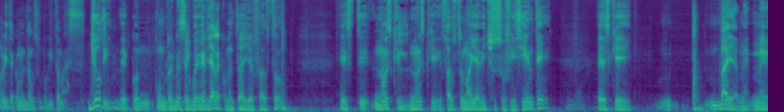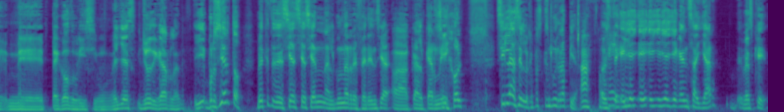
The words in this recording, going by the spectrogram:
Ahorita comentamos un poquito más. Judy, de, con, con René Zellweger, ya la comentó ayer Fausto. Este, no es que no es que Fausto no haya dicho suficiente, es que vaya, me, me, me pegó durísimo. Ella es Judy Garland. Y por cierto, ¿ves que te decía si hacían alguna referencia a, al Carnegie Sí. Hall? Sí la hacen, lo que pasa es que es muy rápida. Ah, ok, Este. Ella, ella, ella llega a ensayar, ves que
